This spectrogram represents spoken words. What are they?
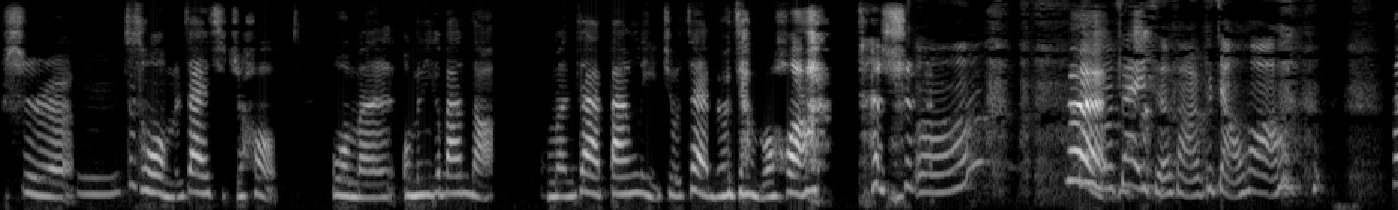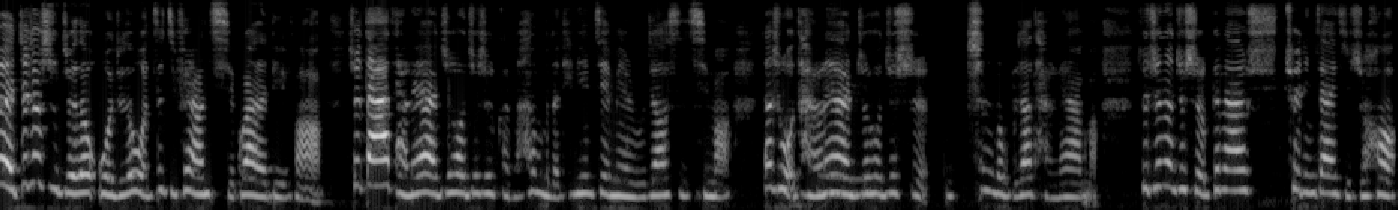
是嗯自从我们在一起之后，我们我们一个班的，我们在班里就再也没有讲过话。但是哦，对在一起了反而不讲话？对，这就是觉得，我觉得我自己非常奇怪的地方。就大家谈恋爱之后，就是可能恨不得天天见面，如胶似漆嘛。但是我谈恋爱之嗯后，就是甚至都不叫谈恋爱嘛，就真的就是跟大家确定在一起之后，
